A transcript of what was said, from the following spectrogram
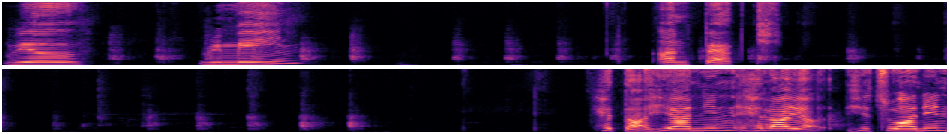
will remain unpacked heta hianin helaya hi chuanin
